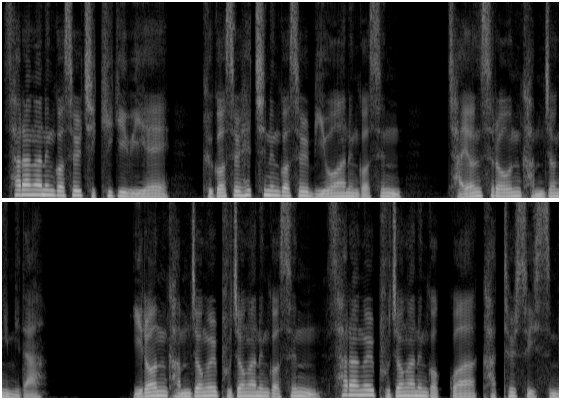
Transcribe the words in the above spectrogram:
사랑하는 것을 지키기 위해 그것을 해치는 것을 미워하는 것은 자연스러운 감정입니다. 이런 감정을 부정하는 것은 사랑을 부정하는 것과 같을 수 있습니다.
